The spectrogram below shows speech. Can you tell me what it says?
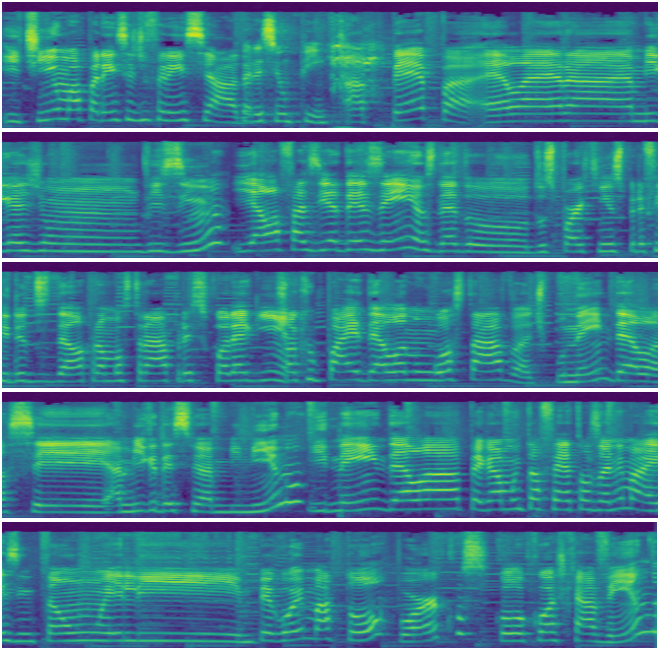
E tinha uma aparência diferenciada. Parecia um pink. A Peppa, ela era amiga de um vizinho e ela fazia desenhos, né, do- dos porquinhos preferidos dela pra mostrar pra esse coleguinha. Só que o pai dela não gostava, tipo, nem dela ser amiga desse menino e nem dela pegar muito afeto aos animais. Então ele pegou e matou porcos, colocou acho que à venda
